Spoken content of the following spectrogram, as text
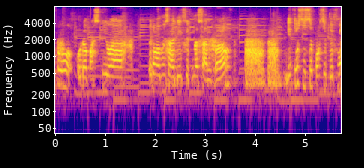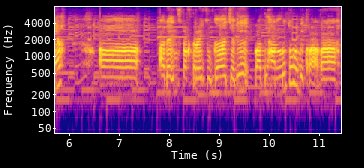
tuh udah pastilah. Tapi kalau misalnya di fitness center, itu sisi positifnya eh, ada instrukturnya juga, jadi latihan lu tuh lebih terarah.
